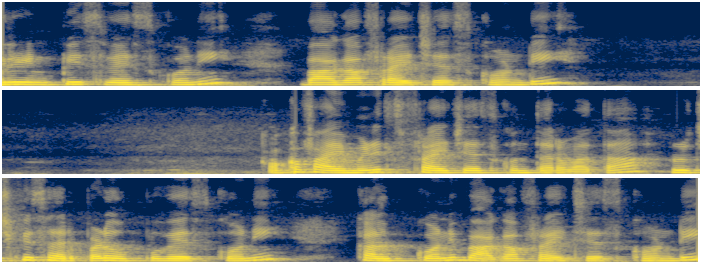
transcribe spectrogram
green peas వేసుకొని బాగా ఫ్రై చేసుకోండి. ఒక ఫైవ్ మినిట్స్ ఫ్రై చేసుకున్న తర్వాత రుచికి సరిపడ ఉప్పు వేసుకొని కలుపుకొని బాగా ఫ్రై చేసుకోండి.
